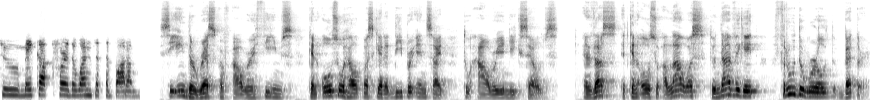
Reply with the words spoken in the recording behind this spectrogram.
to make up for the ones at the bottom. Seeing the rest of our themes can also help us get a deeper insight to our unique selves. And thus, it can also allow us to navigate through the world better.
